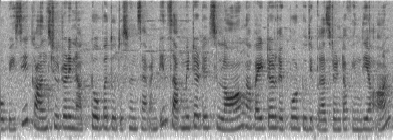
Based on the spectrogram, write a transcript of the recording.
OBC constituted in October 2017 submitted its long awaited report to the President of India on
